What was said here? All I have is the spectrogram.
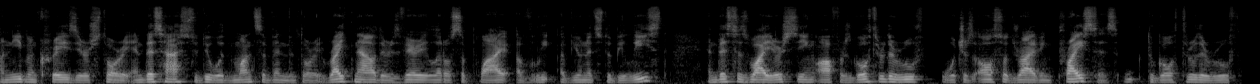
an even crazier story, and this has to do with months of inventory. Right now, there's very little supply of, of units to be leased, and this is why you're seeing offers go through the roof, which is also driving prices to go through the roof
